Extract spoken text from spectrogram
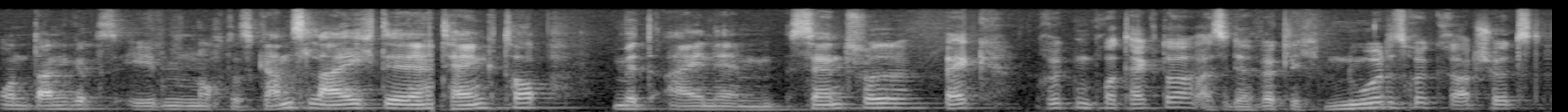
Und dann gibt es eben noch das ganz leichte Tanktop mit einem Central Back Rückenprotektor, also der wirklich nur das Rückgrat schützt,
